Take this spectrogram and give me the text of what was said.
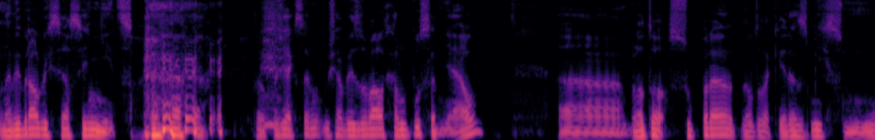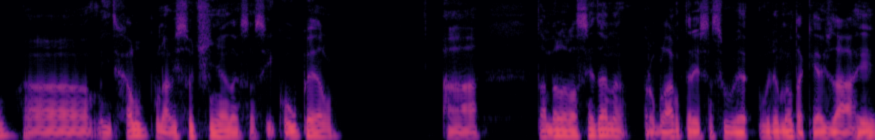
nevybral bych si asi nic. Protože, jak jsem už avizoval, chalupu jsem měl. Bylo to super, byl to taky jeden z mých snů. Mít chalupu na Vysočině, tak jsem si ji koupil. A tam byl vlastně ten problém, který jsem si uvědomil taky až záhy.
